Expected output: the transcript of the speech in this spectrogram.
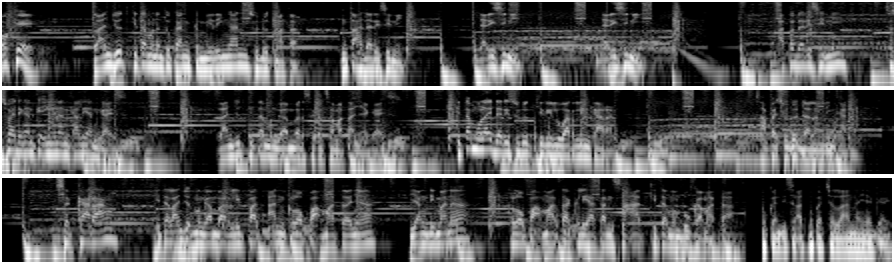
Oke, lanjut kita menentukan kemiringan sudut mata. Entah dari sini, dari sini, dari sini, atau dari sini, sesuai dengan keinginan kalian guys. Lanjut kita menggambar sekat matanya guys. Kita mulai dari sudut kiri luar lingkaran sampai sudut dalam lingkaran. Sekarang kita lanjut menggambar lipatan kelopak matanya, yang di mana kelopak mata kelihatan saat kita membuka mata. Bukan di saat buka celana ya guys.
